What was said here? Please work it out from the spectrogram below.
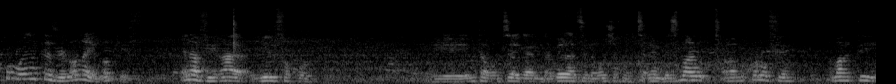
מקום אין כזה, לא נעים, לא כיף. אין אווירה, לי לפחות. אה, אם אתה רוצה גם לדבר על זה, למרות שאנחנו קצרים בזמן, אבל בכל אופן, אמרתי,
